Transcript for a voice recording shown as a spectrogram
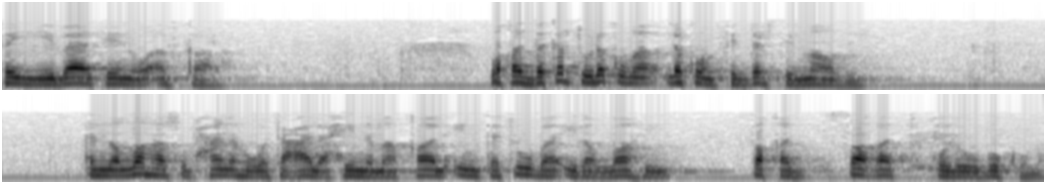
ثيبات وأبكارا وقد ذكرت لكم, لكم في الدرس الماضي أن الله سبحانه وتعالى حينما قال إن تتوبا إلى الله فقد صغت قلوبكما.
